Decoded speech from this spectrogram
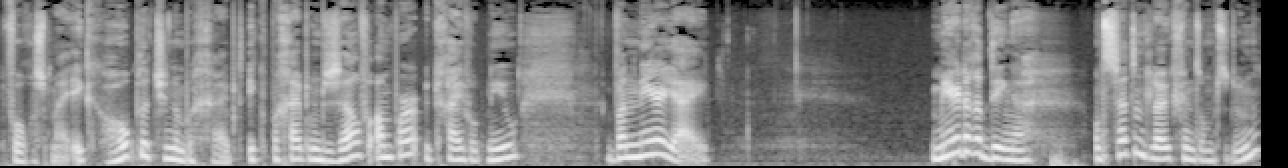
volgens mij. Ik hoop dat je hem begrijpt. Ik begrijp hem zelf amper. Ik ga even opnieuw. Wanneer jij meerdere dingen ontzettend leuk vindt om te doen,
